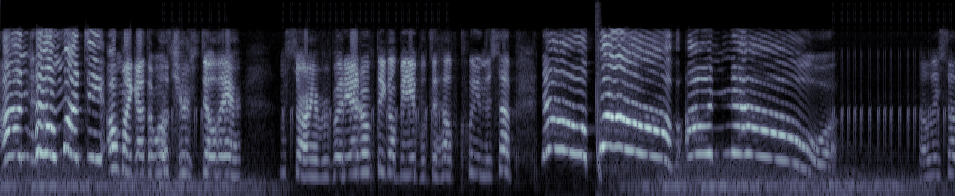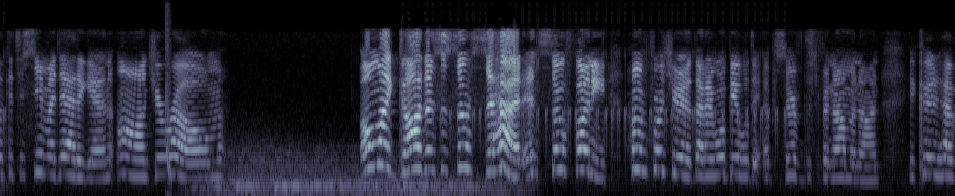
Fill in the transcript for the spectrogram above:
Oh, no, Monty. Oh, my God, the wheelchair's still there. I'm sorry, everybody. I don't think I'll be able to help clean this up. No, Bob! Oh, no! At least I'll get to see my dad again. Aw, Jerome. Oh my god, this is so sad and so funny. How unfortunate that I won't be able to observe this phenomenon. It could have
